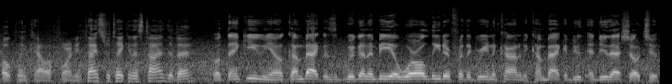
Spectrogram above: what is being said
Oakland, California. Thanks for taking this time today. Well, thank you. You know, come back. Is, we're going to be a world leader for the green economy. Come back and do, and do that show too.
